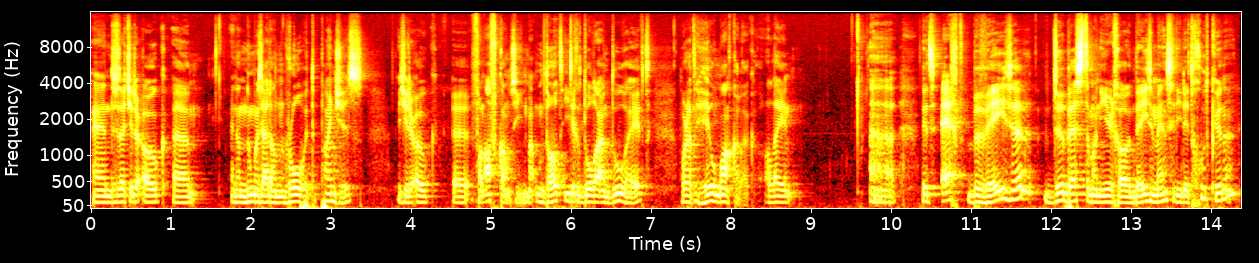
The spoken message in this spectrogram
En dus dat je er ook, ehm, en dan noemen zij dan roll with the punches, dat je er ook eh, van af kan zien. Maar omdat iedere dollar een doel heeft, wordt het heel makkelijk. Alleen, eh, dit is echt bewezen de beste manier gewoon. Deze mensen die dit goed kunnen,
